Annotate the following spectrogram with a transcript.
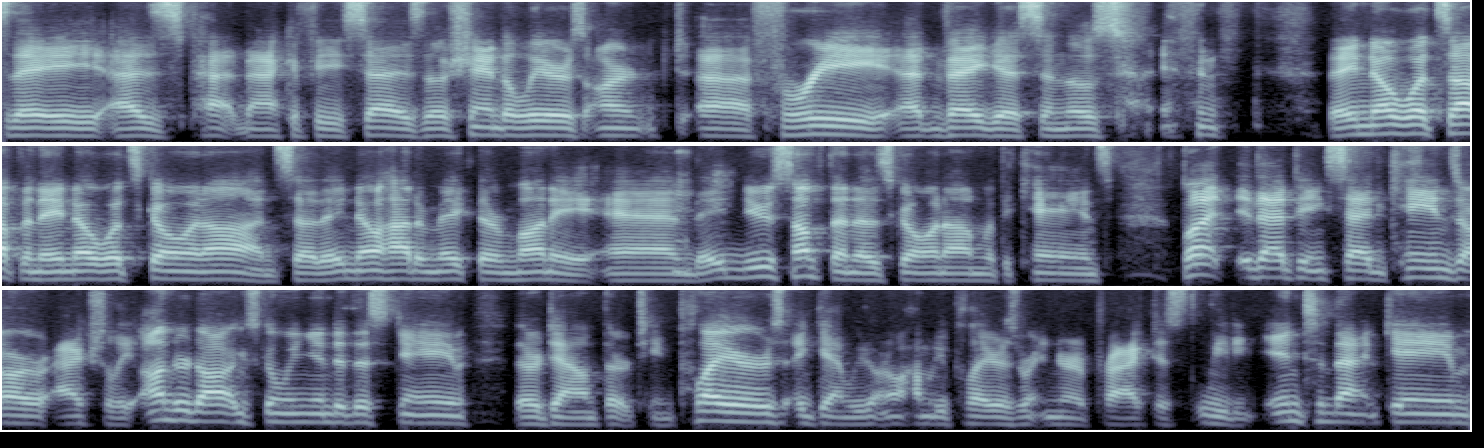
they, as Pat McAfee says, those chandeliers aren't uh, free at Vegas, and those they know what's up and they know what's going on. So they know how to make their money and they knew something was going on with the Canes. But that being said, Canes are actually underdogs going into this game. They're down 13 players. Again, we don't know how many players were in their practice leading into that game.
